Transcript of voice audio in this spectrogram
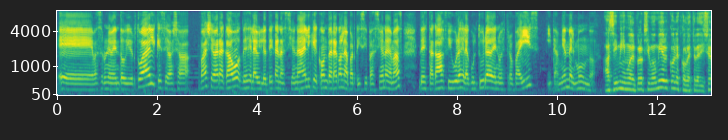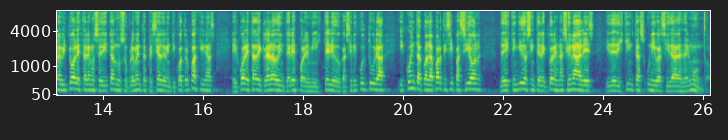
Eh, va a ser un evento virtual que se va a llevar a cabo desde la Biblioteca Nacional y que contará con la participación además de destacadas figuras de la cultura de nuestro país y también del mundo. Asimismo, el próximo miércoles, con nuestra edición habitual, estaremos editando un suplemento especial de 24 páginas, el cual está declarado de interés por el Ministerio de Educación y Cultura y cuenta con la participación de distinguidos intelectuales nacionales y de distintas universidades del mundo.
